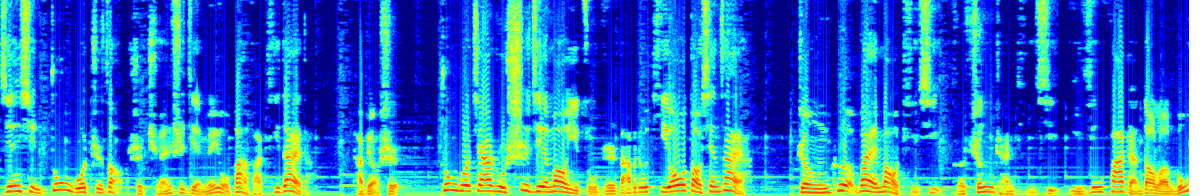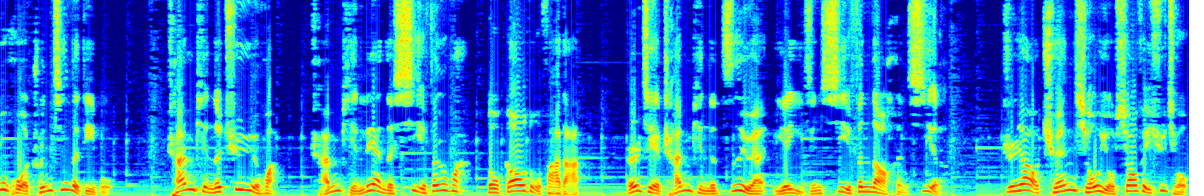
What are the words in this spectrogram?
坚信中国制造是全世界没有办法替代的。他表示，中国加入世界贸易组织 WTO 到现在啊，整个外贸体系和生产体系已经发展到了炉火纯青的地步，产品的区域化。产品链的细分化都高度发达，而且产品的资源也已经细分到很细了。只要全球有消费需求，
